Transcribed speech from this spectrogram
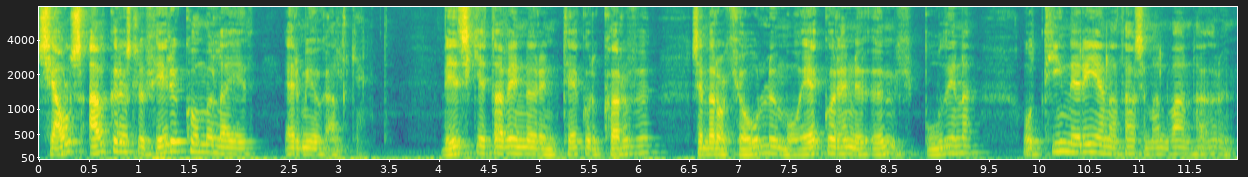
Sjálfs afgröðslu fyrirkomulagið er mjög algengt. Viðskiptavinnurinn tekur körfu sem er á hjólum og ekur hennu um búðina og týnir í hana það sem hann vanhagur um.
